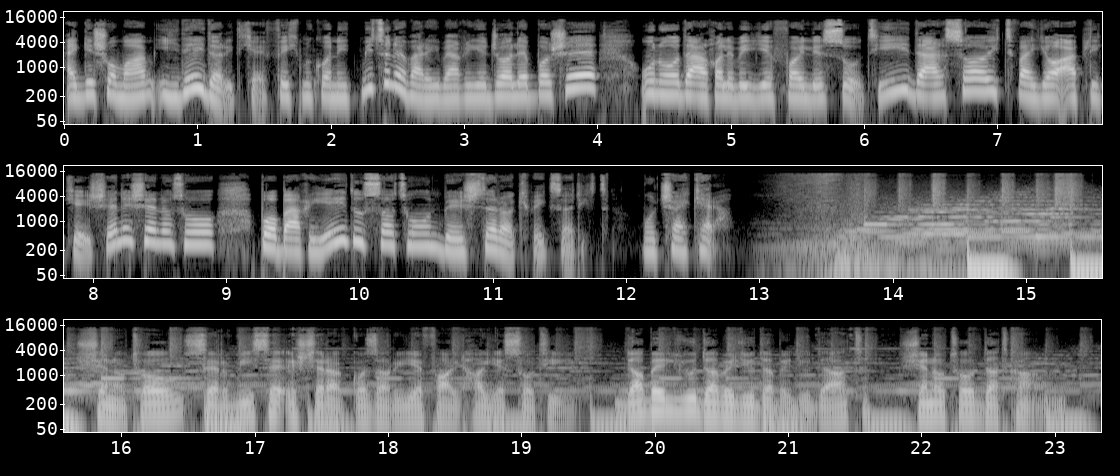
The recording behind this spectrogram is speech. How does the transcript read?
اگه شما هم ایده ای دارید که فکر می‌کنید می‌تونه برای بقیه جالب باشه اونو در قالب یه فایل صوتی در سایت و یا اپلیکیشن شنوتو با بقیه دوستاتون به اشتراک بگذارید. متشکرم. شنوتو سرویس اشتراک گذاری فایل های صوتی www.shenoto.com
